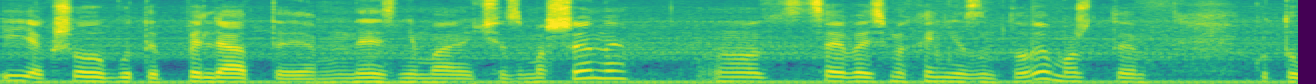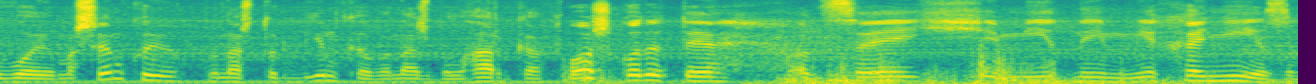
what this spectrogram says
І якщо ви будете пиляти, не знімаючи з машини цей весь механізм, то ви можете кутовою машинкою, вона ж турбінка, вона ж болгарка, пошкодити оцей мідний механізм.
